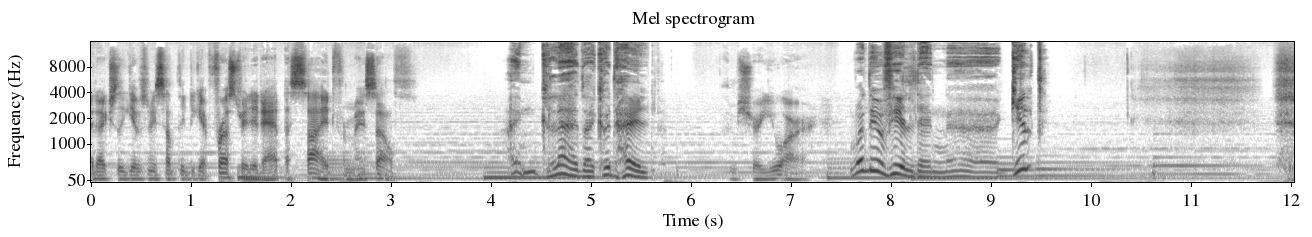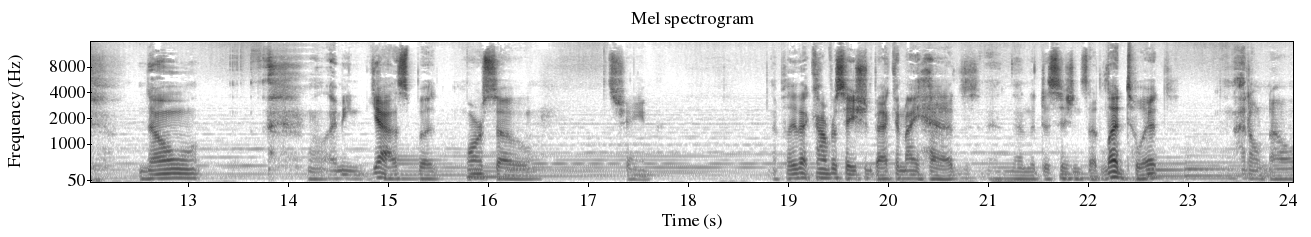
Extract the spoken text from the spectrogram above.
It actually gives me something to get frustrated at aside from myself. I'm glad I could help. I'm sure you are. What do you feel then? Uh, guilt? No. Well, I mean, yes, but more so shame. I play that conversation back in my head and then the decisions that led to it. I don't know.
